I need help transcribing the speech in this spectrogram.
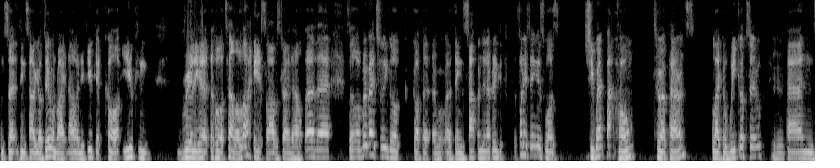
on certain things how you're doing right now. And if you get caught, you can really hurt the hotel a lot. So I was trying to help her there. So we eventually though, got the, uh, uh, things happened and everything. The funny thing is, was she went back home to her parents for like a week or two, Mhm. and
